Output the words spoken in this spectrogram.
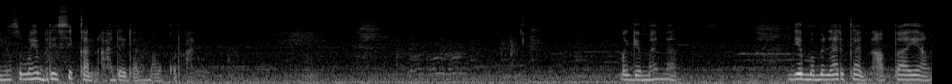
yang semuanya berisikan ada dalam Al-Quran bagaimana dia membenarkan apa yang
